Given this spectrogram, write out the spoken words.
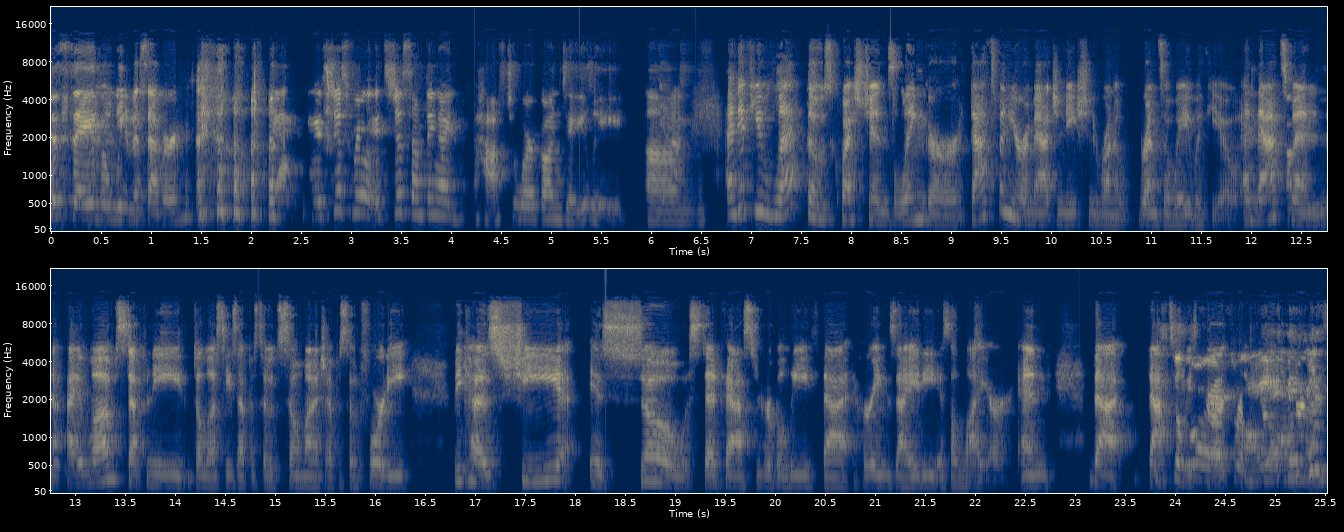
to say the least. ever. yeah, it's just real. It's just something I have to work on daily. Um, yeah. And if you let those questions linger, that's when your imagination run runs away with you. And that's when I love Stephanie DeLussey's episode so much, episode 40, because she is so steadfast in her belief that her anxiety is a liar and that that's Dolores, we start, right? Dolores,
